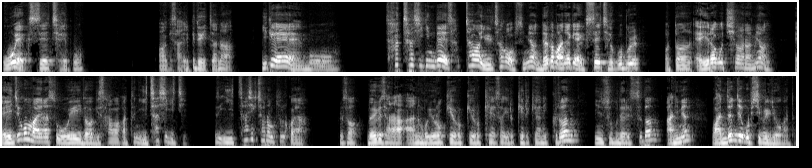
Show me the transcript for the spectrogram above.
5x의 제곱, 더하기 4 이렇게 되어 있잖아. 이게 뭐 4차식인데 3차와 1차가 없으면 내가 만약에 x의 제곱을 어떤 a라고 치환하면 a제곱 마이너스 5a 더하기 4와 같은 2차식이지. 그래서 2차식처럼 풀 거야. 그래서 너희가 잘 아- 아는 뭐 요렇게 요렇게 요렇게 해서 이렇게 이렇게 하니 그런 인수분해를 쓰던 아니면 완전 제곱식을 이용하든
